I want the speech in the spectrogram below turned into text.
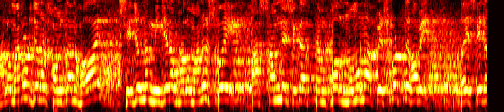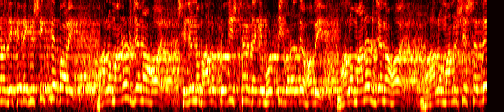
ভালো মানুষ যেন সন্তান হয়, সেজন্য নিজেরা ভালো মানুষ হয়ে তার সামনে সেটার স্যাম্পল নমুনা পেশ করতে হবে। তাই সে যেন দেখে দেখে শিখতে পারে। ভালো মানুষ যেন হয়, সেজন্য ভালো প্রতিষ্ঠানে তাকে ভর্তি করাতে হবে। ভালো মানুষ যেন হয়, ভালো মানুষের সাথে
